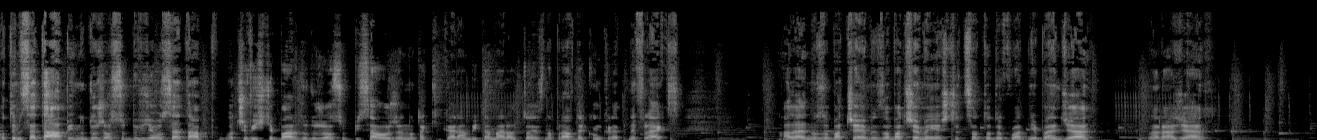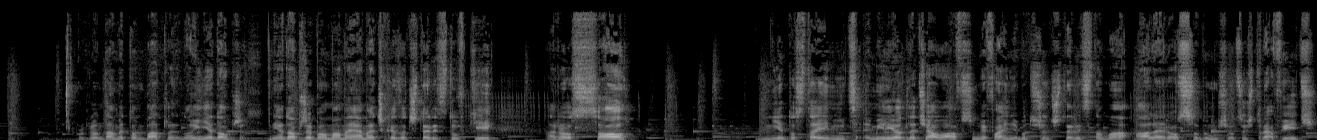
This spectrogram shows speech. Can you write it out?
o tym setupie. No dużo osób by wzięło setup. Oczywiście bardzo dużo osób pisało, że no taki Karambit Emerald to jest naprawdę konkretny flex. Ale no zobaczymy, zobaczymy jeszcze co to dokładnie będzie. Na razie oglądamy tą battle. No i niedobrze. Niedobrze, bo mamy emeczkę za 400, a Rosso nie dostaje nic. Emilio odleciała, w sumie fajnie, bo 1400 ma, ale Rosso by musiał coś trafić.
